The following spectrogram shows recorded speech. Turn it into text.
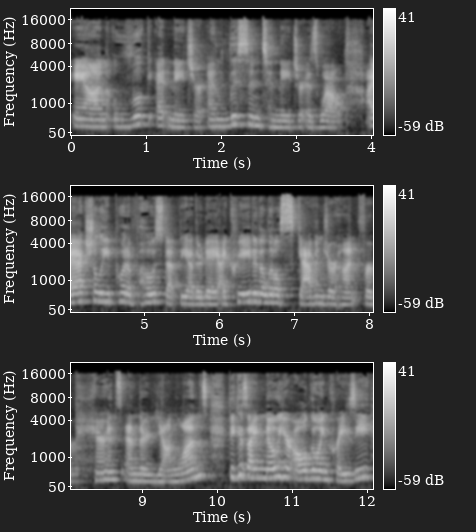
and look at nature and listen to nature as well. I actually put a post up the other day. I created a little scavenger hunt for parents and their young ones because I know you're all going crazy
